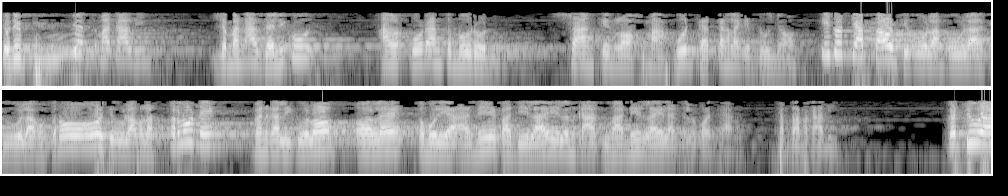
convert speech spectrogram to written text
Jadi biyen sama kali zaman azaliku Al-Quran temurun. Saking loh mahfud datang lagi dunia. Itu tiap tahun diulang-ulang, diulang terus, diulang-ulang. Perlu nih kan kali kula oleh kemuliaane fadilai lan keagungane Lailatul Qadar. Pertama kali. Kedua,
